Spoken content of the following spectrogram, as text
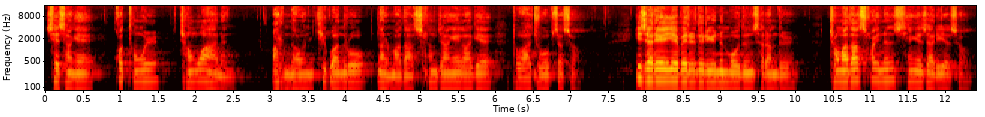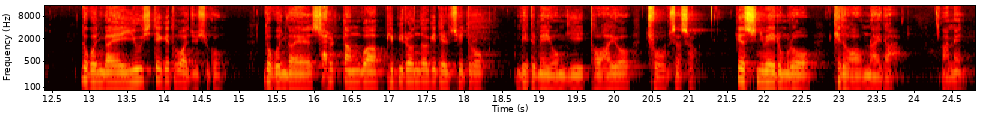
세상의 고통을 정화하는 아름다운 기관으로 날마다 성장해 가게 도와주옵소서. 이 자리에 예배를 드리는 모든 사람들, 저마다 서 있는 생애 자리에서 누군가의 이웃이 되게 도와주시고 누군가의 설당과 비빌 언덕이 될 수 있도록 믿음의 용기 더하여 주옵소서. 예수님의 이름으로 기도하옵나이다. 아멘.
